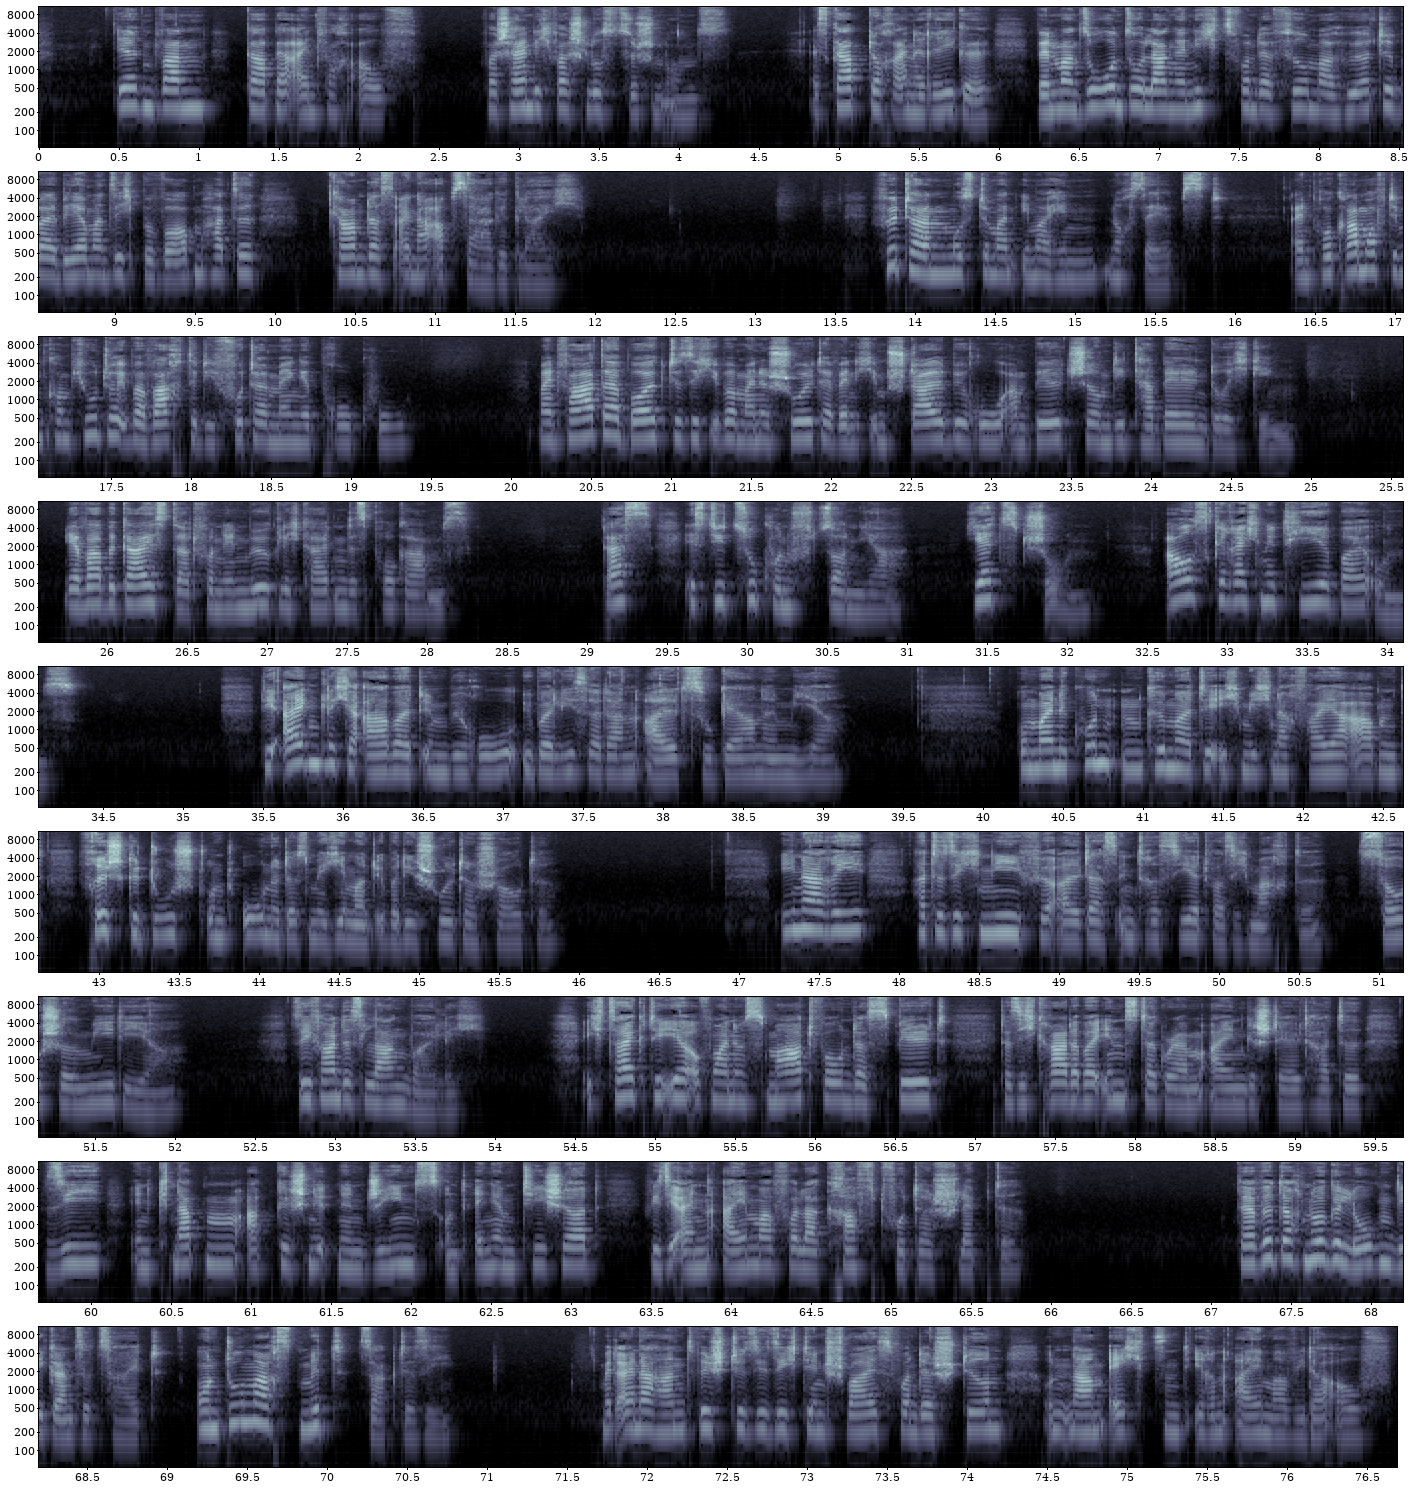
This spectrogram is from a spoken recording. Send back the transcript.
irgendwann gab er einfach auf. Wahrscheinlich war Schluss zwischen uns. Es gab doch eine Regel. Wenn man so und so lange nichts von der Firma hörte, bei der man sich beworben hatte, kam das einer Absage gleich. Füttern musste man immerhin noch selbst. Ein Programm auf dem Computer überwachte die Futtermenge pro Kuh. Mein Vater beugte sich über meine Schulter, wenn ich im Stallbüro am Bildschirm die Tabellen durchging. Er war begeistert von den Möglichkeiten des Programms. Das ist die Zukunft, Sonja. Jetzt schon. Ausgerechnet hier bei uns. Die eigentliche Arbeit im Büro überließ er dann allzu gerne mir. Um meine Kunden kümmerte ich mich nach Feierabend, frisch geduscht und ohne dass mir jemand über die Schulter schaute. Inari hatte sich nie für all das interessiert, was ich machte. Social Media. Sie fand es langweilig. Ich zeigte ihr auf meinem Smartphone das Bild, das ich gerade bei Instagram eingestellt hatte, sie in knappen, abgeschnittenen Jeans und engem T-Shirt, wie sie einen Eimer voller Kraftfutter schleppte. Da wird doch nur gelogen die ganze Zeit. Und du machst mit, sagte sie. Mit einer Hand wischte sie sich den Schweiß von der Stirn und nahm ächzend ihren Eimer wieder auf.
